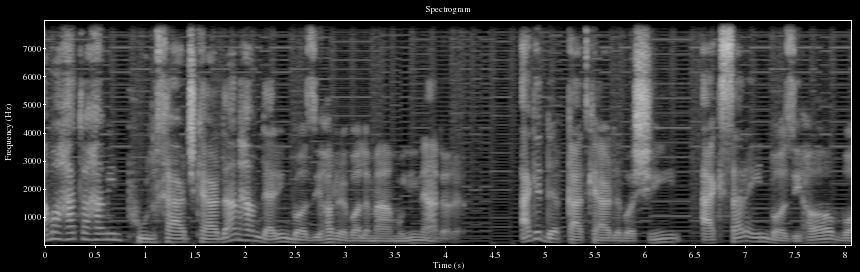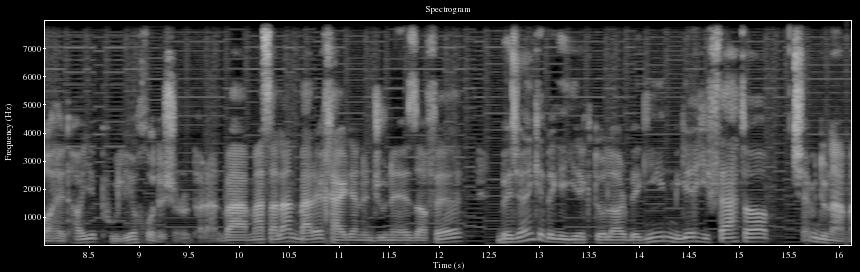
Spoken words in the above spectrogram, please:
اما حتی همین پول خرج کردن هم در این بازی ها روال معمولی نداره. اگه دقت کرده باشین اکثر این بازی ها واحد های پولی خودشون رو دارن و مثلا برای خریدن جون اضافه به جای اینکه بگه یک دلار بگین میگه 17 تا چه می‌دونم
